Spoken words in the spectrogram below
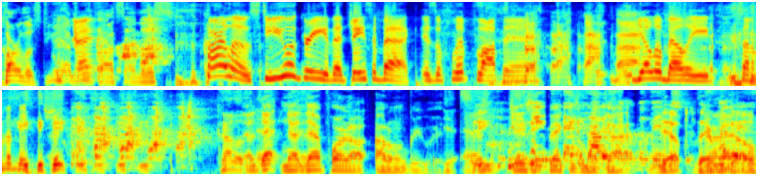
Carlos, do you have any thoughts on this? Carlos, do you agree that Jason Beck is a flip flopping, yellow bellied son of a bitch? Carlos. Now that now that part I, I don't agree with. yeah, See? as- Jason Beck is my guy. son of a bitch. Yep, there we go.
